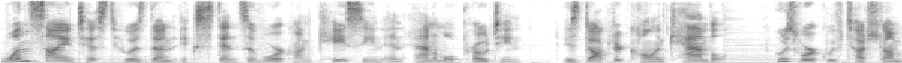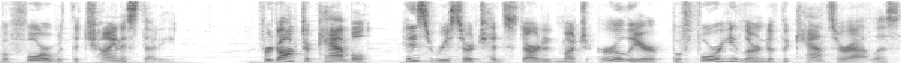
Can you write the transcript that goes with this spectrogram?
One scientist who has done extensive work on casein and animal protein is Dr. Colin Campbell, whose work we've touched on before with the China study. For Dr. Campbell, his research had started much earlier before he learned of the Cancer Atlas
